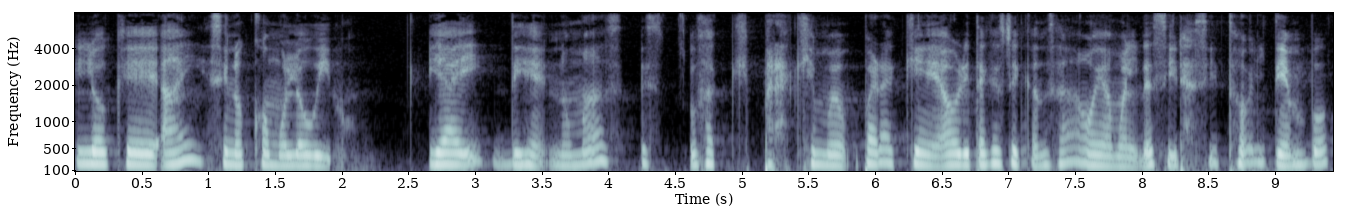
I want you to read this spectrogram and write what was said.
lo que hay, sino cómo lo vivo. Y ahí dije, no más, o sea, ¿para qué, me, ¿para qué ahorita que estoy cansada voy a maldecir así todo el tiempo?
